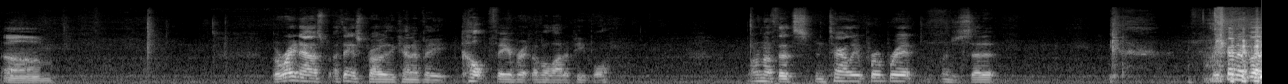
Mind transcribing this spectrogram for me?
that. Um, But right now, it's, I think it's probably kind of a cult favorite of a lot of people. I don't know if that's entirely appropriate. I just said it. It's kind of a.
